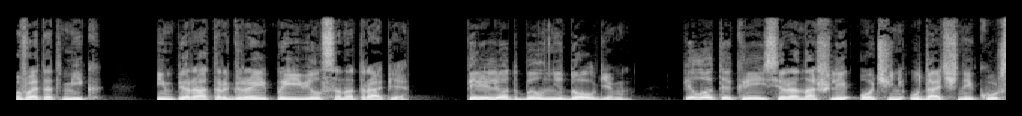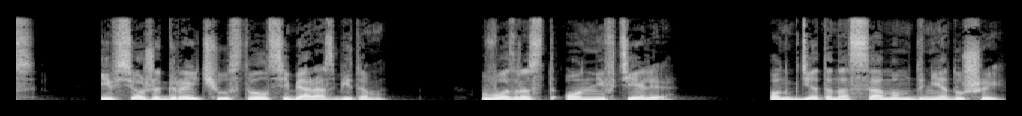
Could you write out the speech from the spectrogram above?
В этот миг император Грей появился на трапе. Перелет был недолгим. Пилоты крейсера нашли очень удачный курс. И все же Грей чувствовал себя разбитым. Возраст он не в теле, он где-то на самом дне души.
